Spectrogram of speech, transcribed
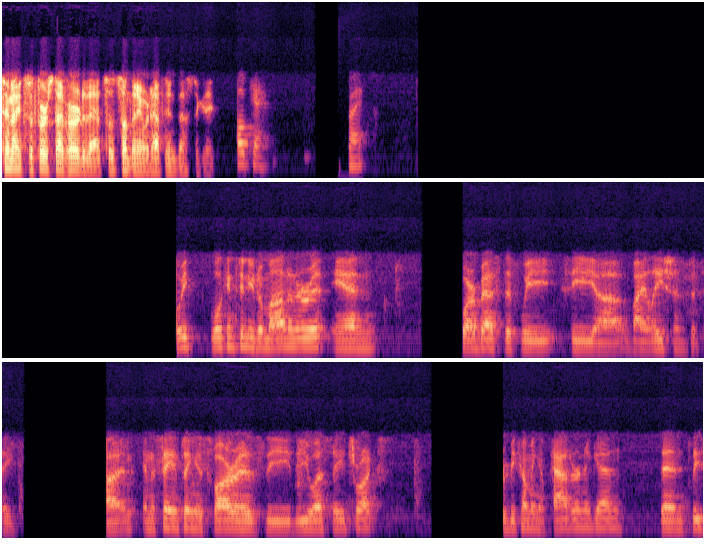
tonight's the first I've heard of that, so it's something I would have to investigate. Okay, right. We, we'll continue to monitor it and do our best if we see, uh, violations that take. Uh, and, and the same thing as far as the, the USA trucks. They're becoming a pattern again, then please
